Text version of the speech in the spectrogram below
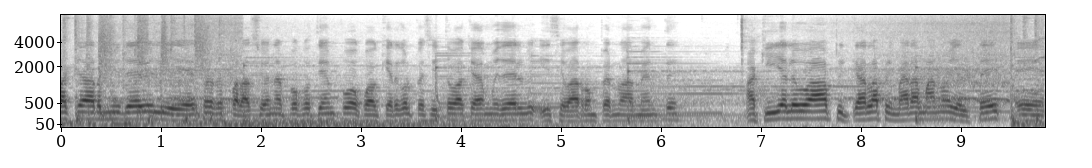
va a quedar muy débil y esa reparación al poco tiempo o cualquier golpecito va a quedar muy débil y se va a romper nuevamente. Aquí ya le voy a aplicar la primera mano y el tape. Eh,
